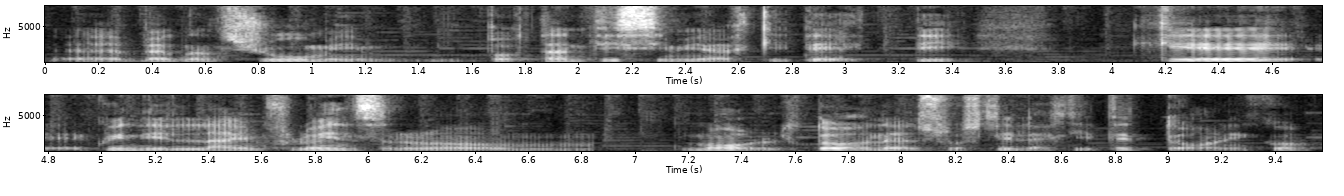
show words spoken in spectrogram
uh, Bernard Schumi, importantissimi architetti che quindi la influenzano molto nel suo stile architettonico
